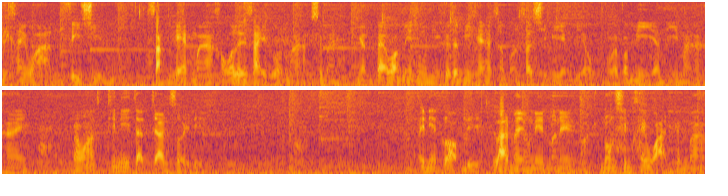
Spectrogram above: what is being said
มีไข่หวาน 4 ชิ้น สั่งแยกมาเขาก็เลยใส่รวมมาใช่ไหมงั้นแปลว่าเมนูนี้ก็จะมีแค่แซลมอนซาชิมิอย่างเดียว แล้วก็มีอันนี้มาให้ แปลว่าที่นี่จัดจานสวยดี ไอเนี้ยกรอบดี ราดมายองเนสมาหน่อยหน่อยลองชิมไข่หวานกันบ้าง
